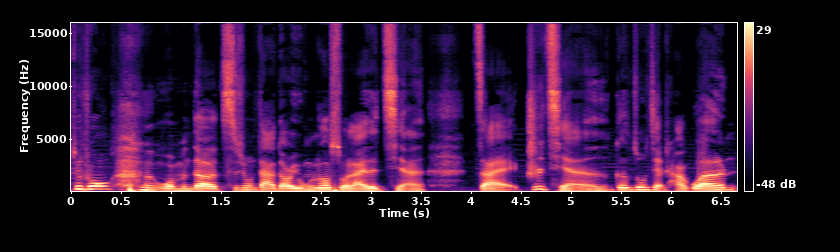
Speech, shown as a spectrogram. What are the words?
最终，我们的雌雄大盗用勒索来的钱，在之前跟踪检察官。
